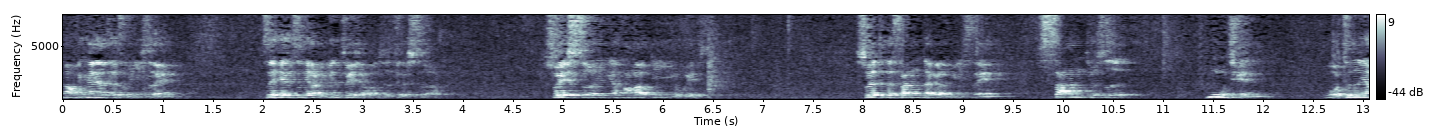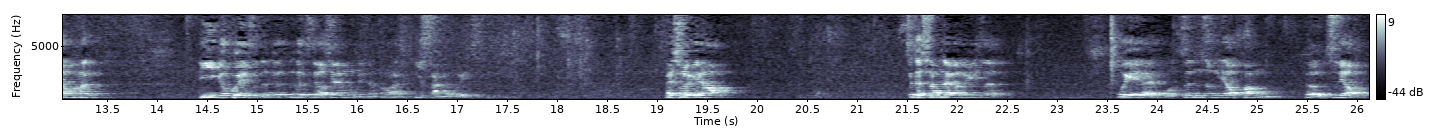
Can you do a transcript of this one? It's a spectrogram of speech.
那我们看一下这个什么意思呢？这些资料里面最小的是这个十二，所以十二应该放到第一个位置。所以这个三代表什么意思呢？三就是目前我真正要放在第一个位置那个那个资料，现在目前要放在第三个位置。再说一遍哈。这个三代表什么意思？未来我真正要放的资料，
